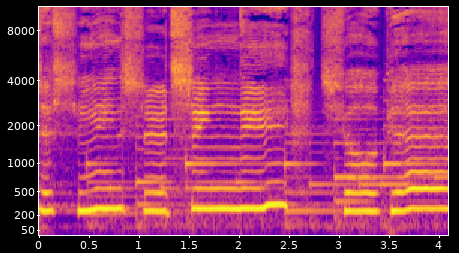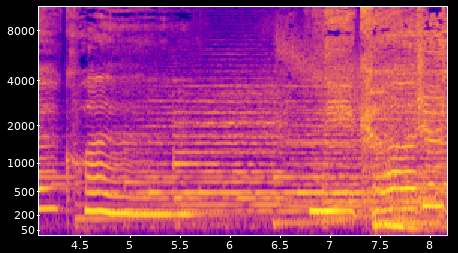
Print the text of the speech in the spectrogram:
的心事请你就别管。你可知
